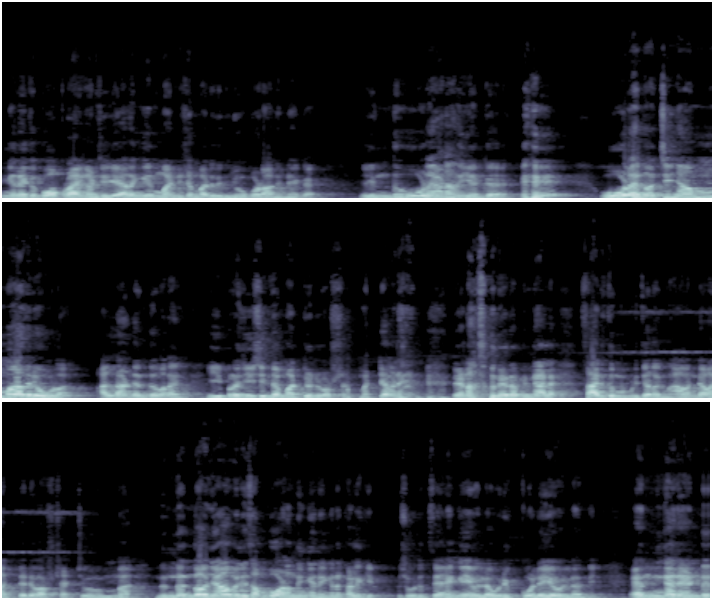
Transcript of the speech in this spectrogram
ഇങ്ങനെയൊക്കെ കോപ്രായം കാണിച്ച് ഏതെങ്കിലും മനുഷ്യന്മാർ തിരിഞ്ഞു നോക്കോടാ നിന്നെയൊക്കെ. എന്ത് ഊളയാടാ നീയൊക്കെ? ഊളെന്ന് വെച്ച് കഴിഞ്ഞാൽ അമ്മാതിരി ഊള. അല്ലാണ്ട് എന്ത് പറയാൻ? ഈ പ്രജീഷിന്റെ മറ്റൊരു വർഷൻ മറ്റവനെ രണസുനേരെ പിന്നാലെ സാരിത്തുമ്പ് പിടിച്ച് കിടക്കുന്നു അവന്റെ മറ്റൊരു വർഷം ചുമ്മാ നിന്നെന്തോ ഞാൻ വലിയ സംഭവമാണെന്ന് ഇങ്ങനെ ഇങ്ങനെ കളിക്കും. പക്ഷെ ഒരു തേങ്ങയോ ഇല്ല ഒരു കൊലയോ ഇല്ല നീ. എങ്ങനെയുണ്ട്?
